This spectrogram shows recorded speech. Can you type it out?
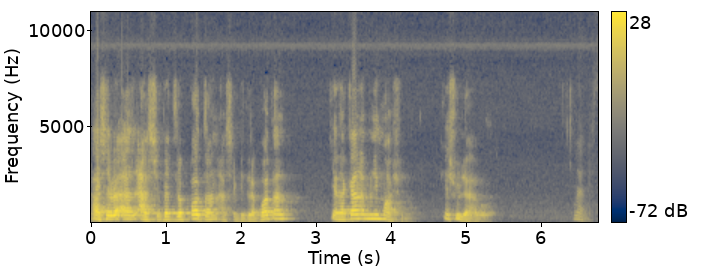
Ας, ε- ας, ας, επιτρεπόταν, ας επιτρεπόταν και να κάναμε μνημόσυνο. Και σου λέω εγώ. Μάλιστα.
